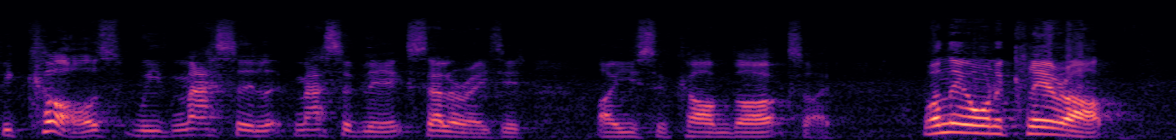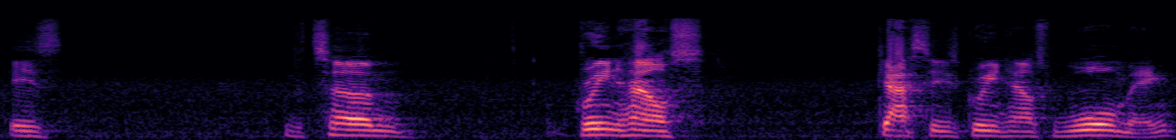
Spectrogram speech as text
because we've massi- massively accelerated our use of carbon dioxide. One thing I want to clear up is the term greenhouse gases, greenhouse warming,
